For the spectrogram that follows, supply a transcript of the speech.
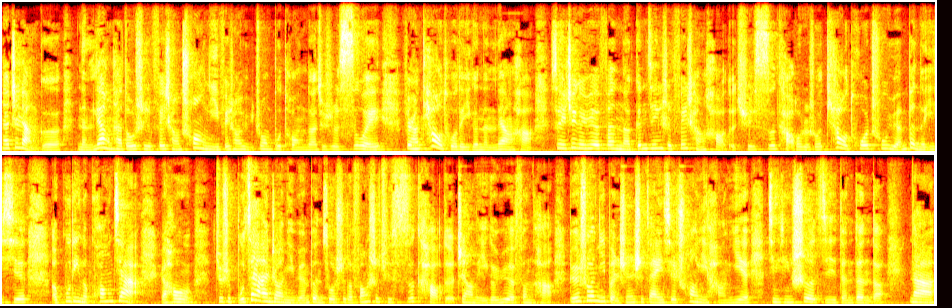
那这两个能量它都是非常创意、非常与众不同的，就是思维非常跳脱的一个能量哈。所以这个月份呢，庚金是非常好的去思考，或者说跳脱出原本的一些呃固定的框架，然后就是不再按照你原本做事的方式去思考的这样的一个月份哈。比如说你本身是在一些创意行业进行设计等等的，那。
